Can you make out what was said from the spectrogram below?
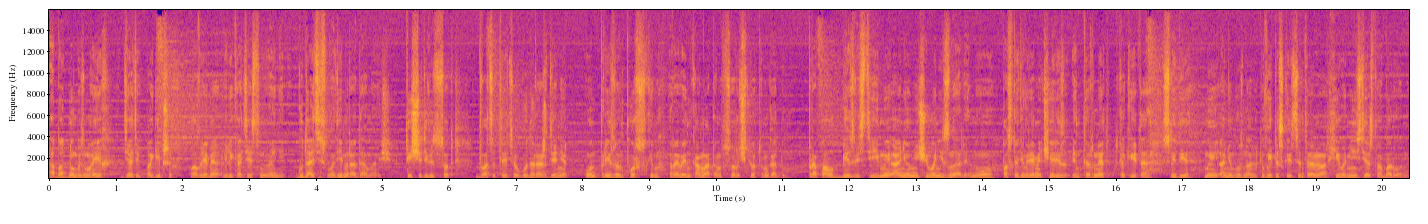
об одном из моих дядек, погибших во время Великой Отечественной войны. Гудайтис Владимир Адамович. 1923 года рождения. Он призван Поржским райвоенкоматом в 1944 году. Пропал без вести, и мы о нем ничего не знали. Но в последнее время через интернет какие-то следы мы о нем узнали. Это выписка из Центрального архива Министерства обороны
